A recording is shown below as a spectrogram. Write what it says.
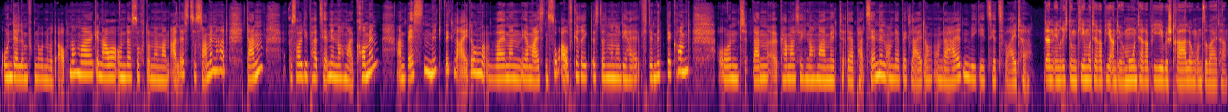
Und der Lymphknoten wird auch nochmal genauer untersucht. Und wenn man alles zusammen hat, dann soll die Patientin nochmal kommen. Am besten mit Begleitung, weil man ja meistens so aufgeregt ist, dass man nur die Hälfte mitbekommt. Und dann äh, kann man sich nochmal mit der Patientin Patientin und der Begleitung unterhalten, wie geht's jetzt weiter dann in Richtung Chemotherapie, Antihormontherapie, Bestrahlung und so weiter.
